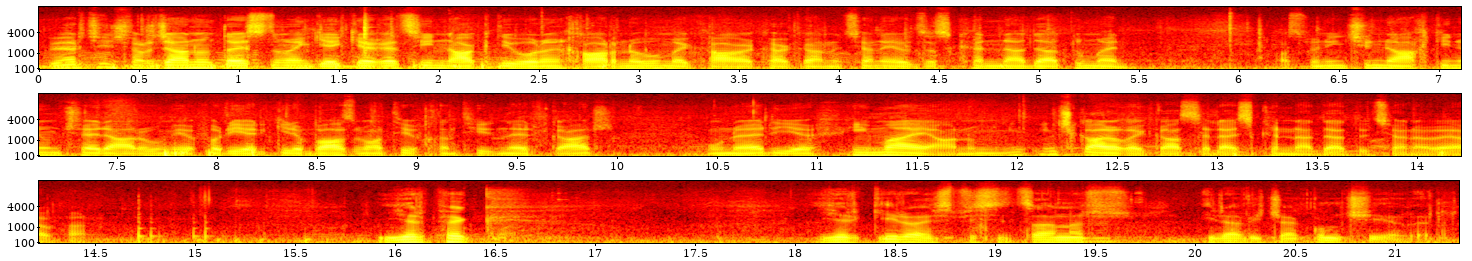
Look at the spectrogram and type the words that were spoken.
Վերջին շրջանում տեսնում ենք եկեղեցին ակտիվորեն խառնվում է քաղաքականությանը եւ ձեզ քննադատում են։ Ասում են ինչի նախկինում չէր արվում, երբ որ երկիրը բազմաթիվ խնդիրներ կար, ուներ եւ հիմա է անում։ Ինչ կարող եք ասել այս քննադատությանը վերաբար։ Երբեք երկիրը այսպեսի ծանր իրավիճակում չի եղել։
